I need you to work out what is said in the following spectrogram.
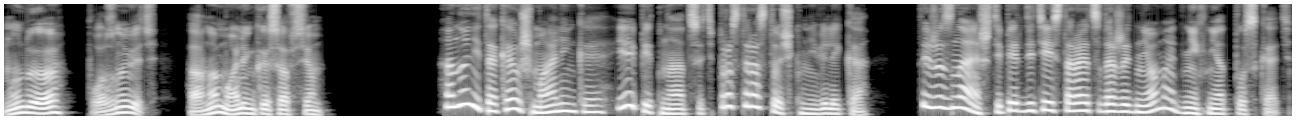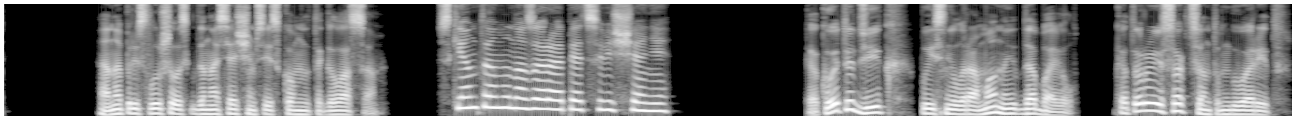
«Ну да, поздно ведь. А она маленькая совсем». «Она не такая уж маленькая, ей пятнадцать, просто росточком невелика. Ты же знаешь, теперь детей стараются даже днем одних не отпускать». Она прислушалась к доносящимся из комнаты голосам. «С кем там у Назара опять совещание?» «Какой-то Дик», — пояснил Роман и добавил. «Который с акцентом говорит.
